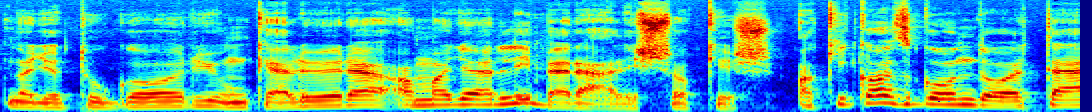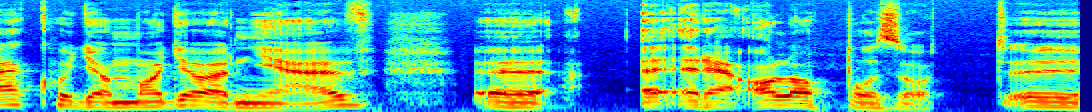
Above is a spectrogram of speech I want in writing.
nagyot ugorjunk előre, a magyar liberálisok is, akik azt gondolták, hogy a magyar nyelv erre alapozott ö,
